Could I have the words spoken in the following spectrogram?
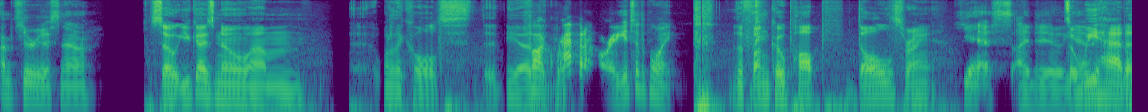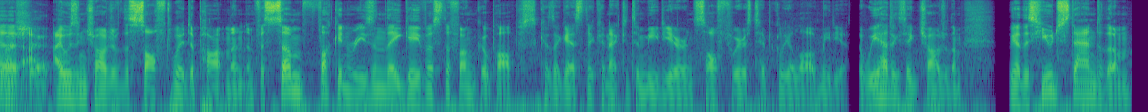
I'm curious now. So you guys know um, what are they called? The, the uh, fuck, the, wrap it up already. Get to the point. the Funko Pop dolls, right? Yes, I do. So yeah. we had oh, a. I was in charge of the software department, and for some fucking reason, they gave us the Funko Pops because I guess they're connected to media, and software is typically a lot of media. So we had to take charge of them. We had this huge stand of them,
